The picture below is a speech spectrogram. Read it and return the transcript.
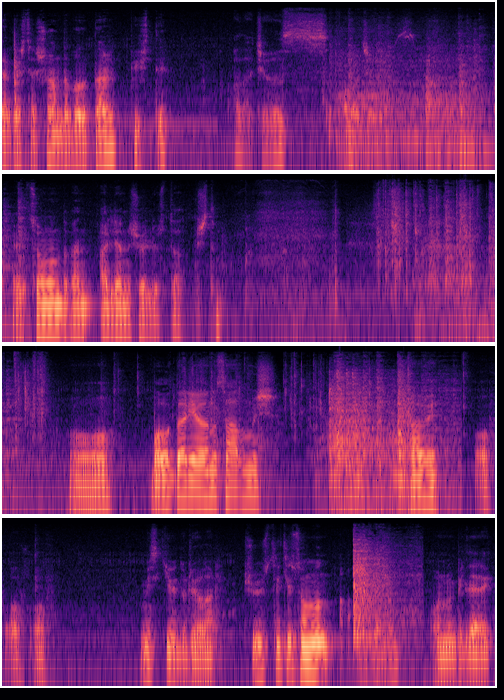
Evet arkadaşlar şu anda balıklar pişti. Alacağız, alacağız. Evet somonu da ben Alya'nın şöyle üstüne atmıştım. Oo, balıklar yağını salmış. Tabi. Of of of. Mis gibi duruyorlar. Şu üstteki somon Alya'nın. Onu bilerek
